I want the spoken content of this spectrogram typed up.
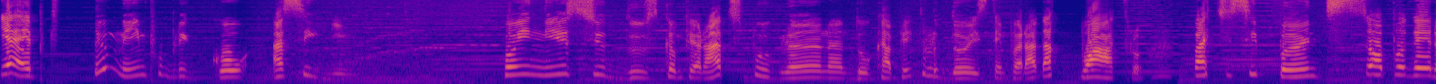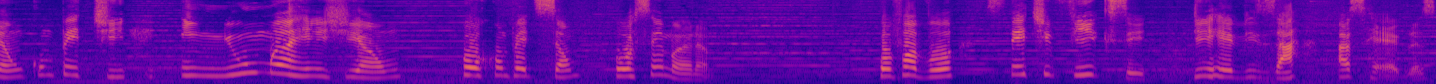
E a Epic também publicou a seguinte: Com o início dos campeonatos por grana do capítulo 2, temporada 4, participantes só poderão competir em uma região por competição por semana. por favor, certifique-se de revisar as regras.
